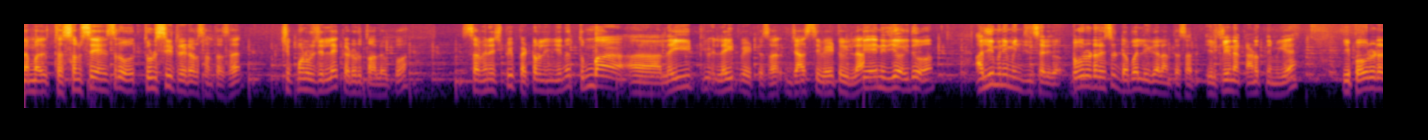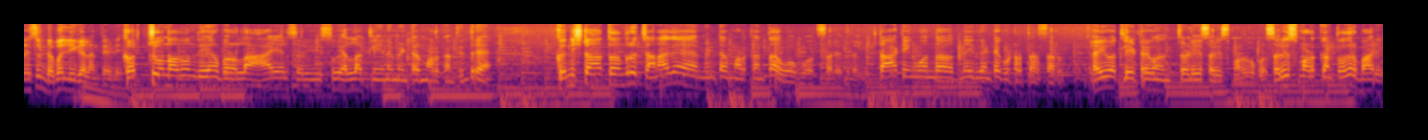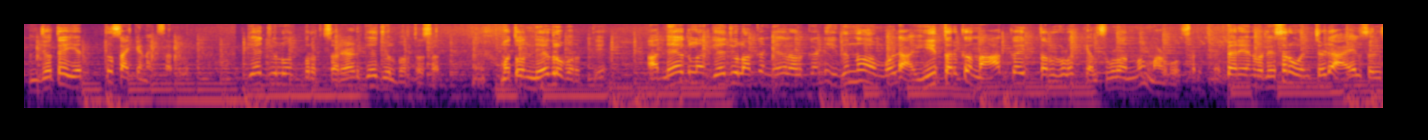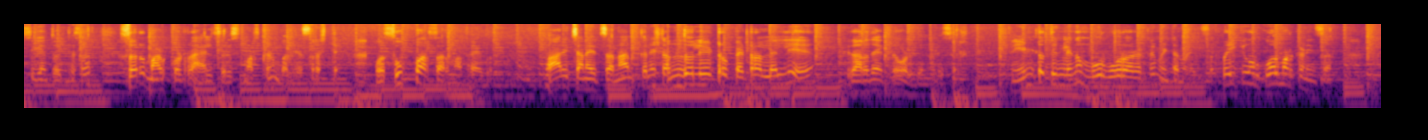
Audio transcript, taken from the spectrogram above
ನಮ್ಮ ಸಂಸ್ಥೆಯ ಹೆಸರು ತುಳಸಿ ಟ್ರೇಡರ್ಸ್ ಅಂತ ಸರ್. ಚಿಕ್ಕಮಗಳೂರು ಜಿಲ್ಲೆ, Kadur taluk. Seven H P petrol engine, ತುಂಬ ಲೈಟ್ ಲೈಟ್ ವೆಯ್ಟ್ ಸರ್. ಜಾಸ್ತಿ ವೆಯ್ಟು ಇಲ್ಲ. ಏನಿದೆಯೋ ಇದು ಅಲ್ಯೂಮಿನಿಯಂ ಇಂಜಿನ್ ಸರ್ ಇದು. ಪವರ್ ಹೆಸರು ಡಬಲ್ ಈಗಲ್ ಅಂತ ಸರ್. ಇಲ್ಲಿ ಕ್ಲೀನಾಗಿ ಕಾಣುತ್ತೆ ನಿಮಗೆ. ಈ ಪವರ್ ಹೆಸರು ಡಬಲ್ ಈಗಲ್ ಅಂತ ಹೇಳಿ. ಖರ್ಚು ಅನ್ನೋದೊಂದು ಏನು ಬರಲ್ಲ. ಆಯಿಲ್ ಸರ್ವಿಸು ಎಲ್ಲ ಕ್ಲೀನಾಗಿ ಮೇಂಟೈನ್ ಮಾಡ್ಕೊಂತಿದ್ರೆ ಕನಿಷ್ಠ ಅಂತಂದ್ರೂ ಚೆನ್ನಾಗೇ ಮೇಂಟೈನ್ ಮಾಡ್ಕೊಂತ ಹೋಗ್ಬೋದು ಸರ್ ಇದರಲ್ಲಿ. ಸ್ಟಾರ್ಟಿಂಗ್ ಒಂದು ಹದಿನೈದು ಗಂಟೆ ಕೊಟ್ಟಿರ್ತಾರೆ ಸರ್. ಐವತ್ತು ಲೀಟ್ರಿಗೆ ಒಂದು ಚಡಿ ಸರ್ವಿಸ್ ಮಾಡ್ಬೇಕು ಸರ್ವಿಸ್ ಮಾಡ್ಕೊಂತ ಹೋದ್ರೆ ಭಾರಿ. ಜೊತೆ ಎತ್ತು ಸಾಕ್ಯಣಕ್ಕೆ ಸರ್. ಗೇಜುಲ್ ಅಂತ ಬರುತ್ತೆ ಸರ್, ಎರಡು ಗೇಜುಲ್ ಬರುತ್ತೆ ಸರ್. ಮತ್ತೊಂದು ನೇಗ್ಲು ಬರುತ್ತೆ. ಆ ನೇಗ್ಲನ್ನ ಗೇಜುಲ್ ಹಾಕೊಂಡು ನೇಗ್ಲು ಹಾಕೊಂಡು ಇದನ್ನು ಈ ತರಕ ನಾಲ್ಕೈದು ಥರಗಳ ಕೆಲಸಗಳನ್ನು ಮಾಡ್ಬೋದು ಸರ್. ಬೇರೆ ಏನು ಬರಲಿ ಸರ್ ಒಂದು ಚಡಿ ಆಯಿಲ್ ಸರ್ವಿಸಿಗೆ ಅಂತ ಹೋಗ್ತೀವಿ ಸರ್. ಸರ್ ಮಾಡಿಕೊಟ್ರೆ ಆಯಿಲ್ ಸರ್ವಿಸ್ ಮಾಡಿಸ್ಕೊಂಡು ಬಂದೆ ಸರ್ ಅಷ್ಟೇ. ಸೂಪರ್ ಸರ್ ಮಾತ್ರ ಇದು. ಭಾರಿ ಚೆನ್ನಾಗಿತ್ತು ಸರ್. ನಾನು ಕನಿಷ್ಠ ಒಂದು ಲೀಟ್ರ್ ಪೆಟ್ರೋಲಲ್ಲಿ ಇದು ಅರ್ಧ ಎಕರೆ ಹೊಡೆದಿನಿ ನೋಡಿ ಸರ್. ಎಂಟು ತಿಂಗಳಿಂದ ಮೂರು, ಮೂರುವರೆ ಎಕರೆ ಮೇಂಟೈನ್ ಮಾಡಿದ್ದೀನಿ ಸರ್. ಪೈಕಿ ಒಂದು ಕೋಲ್ ಮಾಡ್ಕೊಂಡಿದ್ದೀನಿ ಸರ್.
